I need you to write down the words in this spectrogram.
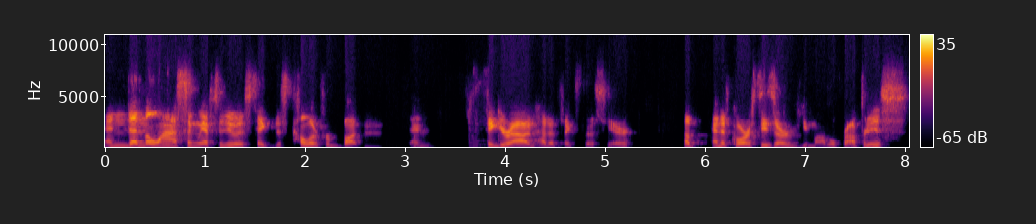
And then the last thing we have to do is take this color for button and figure out how to fix this here. Oh, and of course, these are view model properties.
